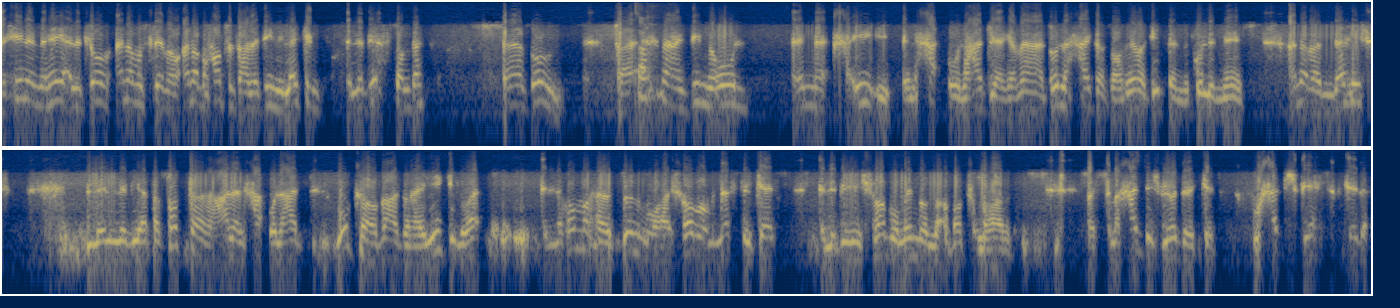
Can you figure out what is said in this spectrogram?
في حين إن هي قالت لهم أنا مسلمة وأنا بحافظ على ديني لكن اللي بيحصل ده ده ظلم. فإحنا عايزين نقول إن حقيقي الحق والعدل يا جماعة دول حاجة ظاهرة جدا لكل الناس. أنا بندهش للي بيتستر على الحق والعدل. بكرة وبعده هيجي الوقت اللي هم هيتظلموا وهيشربوا من نفس الكاس اللي بيشربوا منه اللي قبضته النهارده. بس ما حدش بيدرك كده. ما حدش بيحسب كده.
